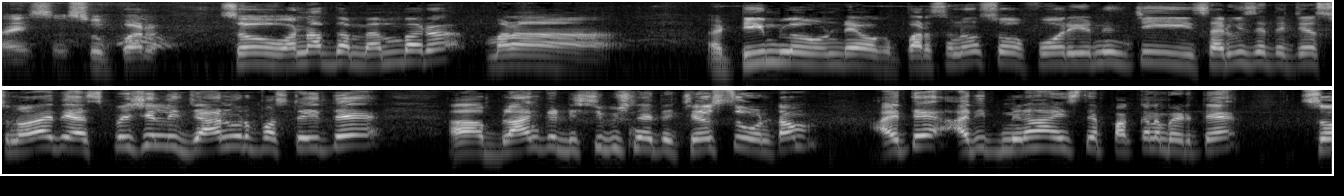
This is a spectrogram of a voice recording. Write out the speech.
Nice super so one of the member మన టీంలో ఉండే ఒక పర్సన్ సో ఫోర్ ఇయర్ నుంచి ఈ సర్వీస్ అయితే చేస్తున్నారు. అయితే ఎస్పెషల్లీ జనవరి ఫస్ట్ అయితే బ్లాంకెట్ డిస్ట్రిబ్యూషన్ అయితే చేస్తూ ఉంటాం. అయితే అది మినహాయిస్తే పక్కన పెడితే సో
